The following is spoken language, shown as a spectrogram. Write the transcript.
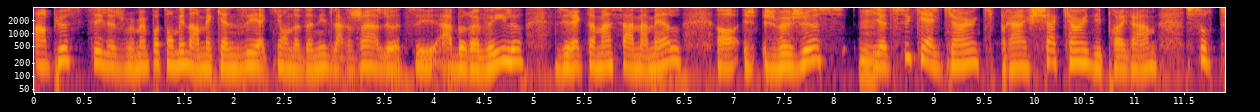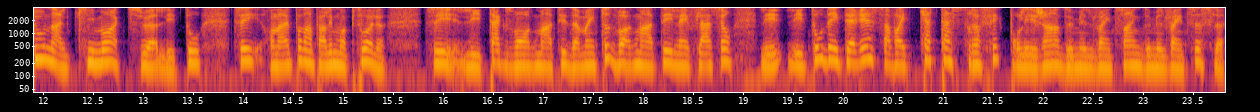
en plus, tu sais, là, je veux même pas tomber dans McKenzie à qui on a donné de l'argent là, tu sais, abreuvé là, directement ça mamelle. Alors, je veux juste, hmm. y a-tu quelqu'un qui prend chacun des programmes, surtout dans le climat actuel, les taux, tu sais, on n'arrête pas d'en parler moi puis toi là, tu sais, les taxes vont augmenter demain, tout va augmenter, l'inflation, les, les taux d'intérêt, ça va être catastrophique pour les gens en 2025-2026 là.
